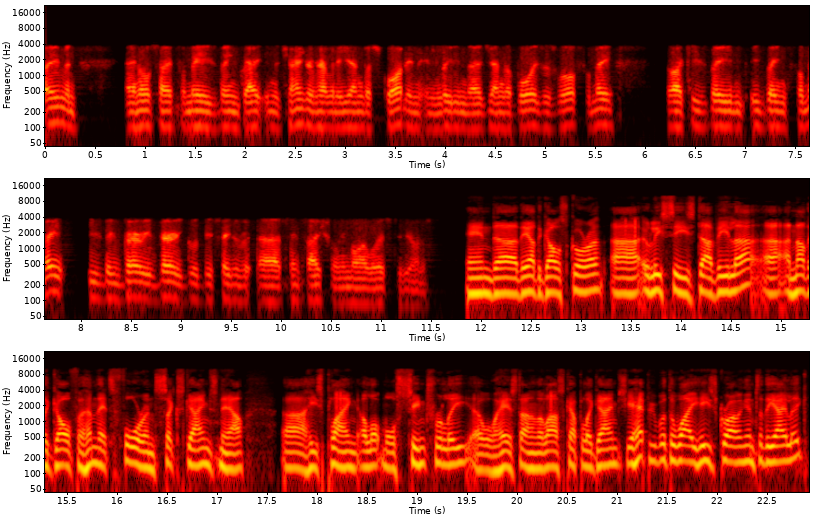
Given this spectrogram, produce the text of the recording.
team. And and also for me, he's been great in the change room, having a younger squad and, and leading those younger boys as well. For me, like he's been he's been for me, very very good this season, uh, sensational in my words, to be honest. And uh, the other goal scorer, uh, Ulises Davila, uh, another goal for him. That's four in six games now. Uh, he's playing a lot more centrally, uh, or has done in the last couple of games. You happy with the way he's growing into the A League?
